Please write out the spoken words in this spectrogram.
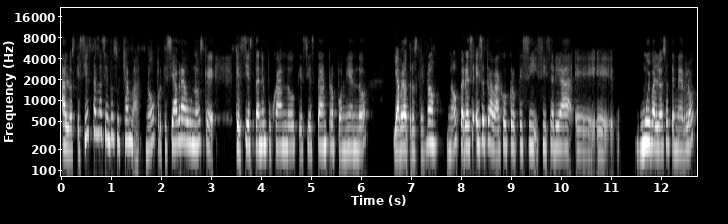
a los que sí están haciendo su chamba, ¿no? Porque sí habrá unos que, que sí están empujando, que sí están proponiendo, y habrá otros que no, ¿no? Pero es, ese trabajo creo que sí, sí sería eh, eh, muy valioso tenerlo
